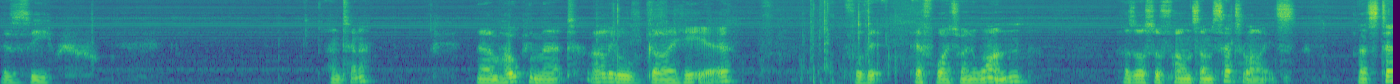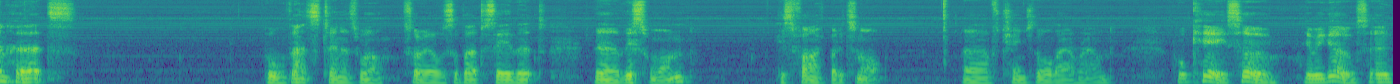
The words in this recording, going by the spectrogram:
there's the antenna. Now I'm hoping that our little guy here for the FY21 has also found some satellites. That's 10 Hertz. Oh, that's 10 as well. Sorry, I was about to say that uh, this one is 5, but it's not. Uh, I've changed all that around. Okay, so here we go. So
